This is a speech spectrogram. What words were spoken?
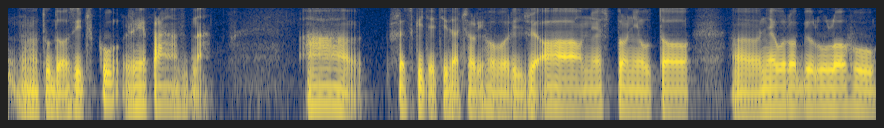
no, tú dozičku, že je prázdna. A všetky deti začali hovoriť, že á, on nesplnil to, e, neurobil úlohu, e,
